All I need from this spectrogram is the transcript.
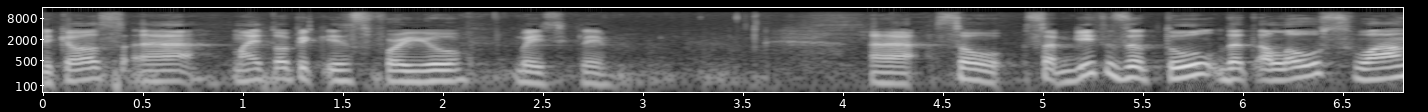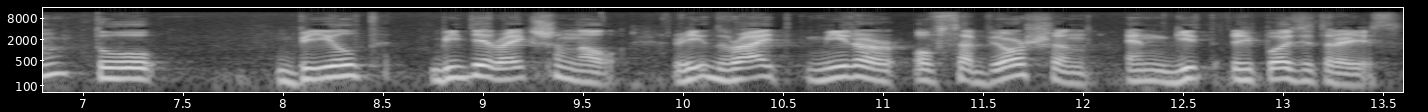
because uh, my topic is for you, basically. Uh, so SubGit is a tool that allows one to build bidirectional read-write mirror of Subversion and Git repositories.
